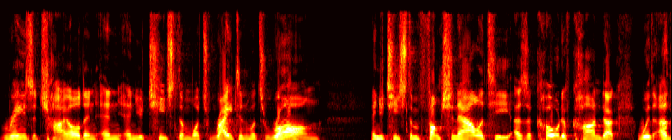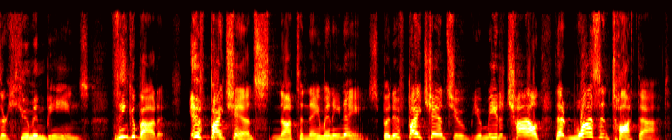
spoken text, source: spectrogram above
raise a child and, and, and you teach them what's right and what's wrong, and you teach them functionality as a code of conduct with other human beings. Think about it. If by chance, not to name any names, but if by chance you, you meet a child that wasn't taught that,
